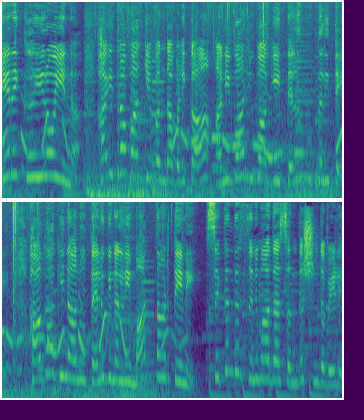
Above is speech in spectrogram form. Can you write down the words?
ಕೆರೆಕ್ ಹೀರೋಯಿನ್ ಹೈದರಾಬಾದ್ಗೆ ಬಂದ ಬಳಿಕ ಅನಿವಾರ್ಯವಾಗಿ ತೆಲುಗು ಕಲಿತೆ. ಹಾಗಾಗಿ ನಾನು ತೆಲುಗಿನಲ್ಲಿ ಮಾತನಾಡ್ತೇನೆ. ಸಿಕಂದರ್ ಸಿನಿಮಾದ ಸಂದರ್ಶನದ ವೇಳೆ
